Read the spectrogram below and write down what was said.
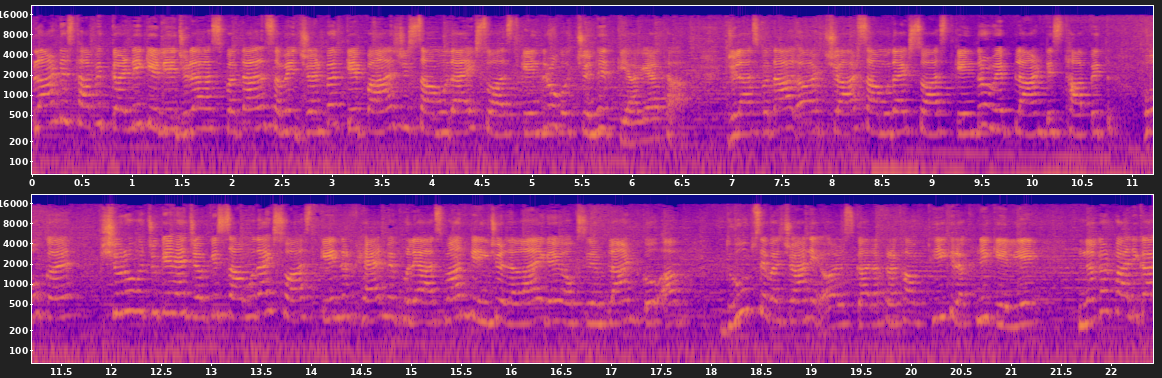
प्लांट स्थापित करने के लिए जिला अस्पताल समेत जनपद के पाँच सामुदायिक स्वास्थ्य केंद्रों को चिन्हित किया गया था। जिला अस्पताल और चार सामुदायिक स्वास्थ्य केंद्रों में प्लांट स्थापित होकर शुरू हो चुके हैं, जबकि सामुदायिक स्वास्थ्य केंद्र खैर में खुले आसमान के नीचे लगाए गए ऑक्सीजन प्लांट को अब धूप से बचाने और इसका रख रखाव ठीक रखने के लिए नगर पालिका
